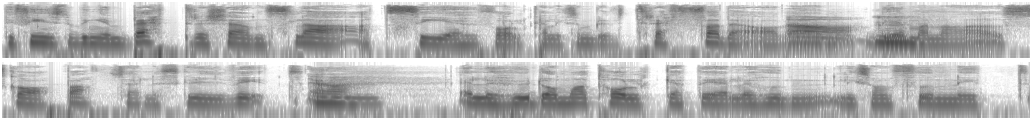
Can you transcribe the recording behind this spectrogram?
det finns typ ingen bättre känsla att se hur folk har liksom blivit träffade av Ja. en, det Mm. man har skapat eller skrivit. Ja. Mm. Eller hur de har tolkat det eller hun, liksom funnit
